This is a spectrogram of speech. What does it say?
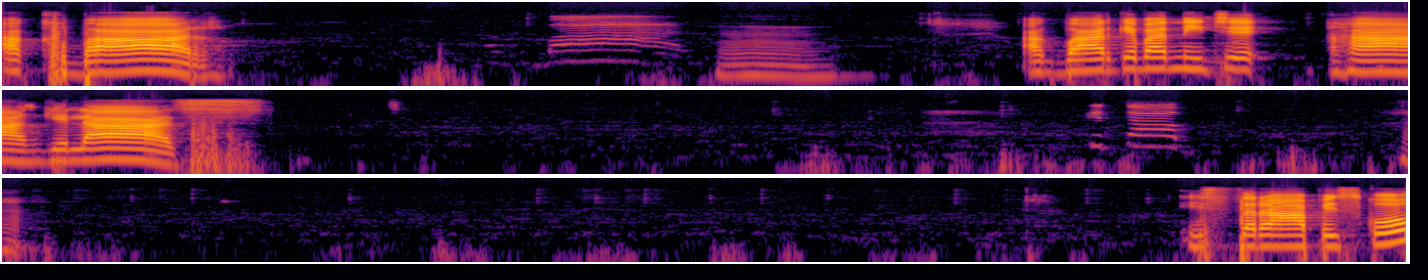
अखबार। हम्म। अखबार के बाद नीचे हाँ गिलास हम्म। इस तरह आप इसको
